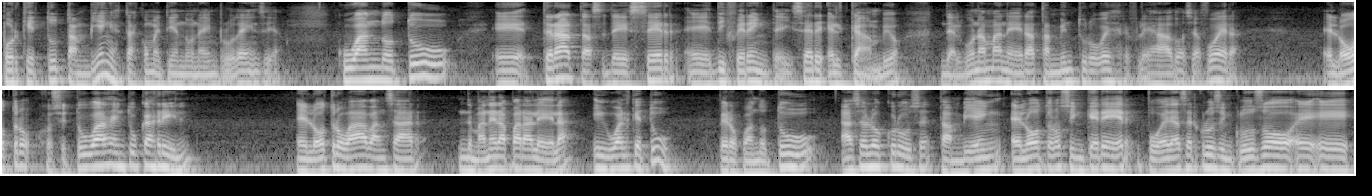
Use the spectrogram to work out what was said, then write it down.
porque tú también estás cometiendo una imprudencia. Cuando tú eh, tratas de ser eh, diferente y ser el cambio, de alguna manera también tú lo ves reflejado hacia afuera. El otro, o si tú vas en tu carril, el otro va a avanzar de manera paralela igual que tú. Pero cuando tú haces los cruces, también el otro sin querer puede hacer cruces, incluso eh, eh,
